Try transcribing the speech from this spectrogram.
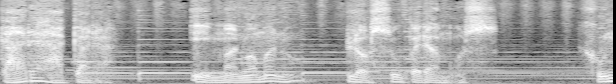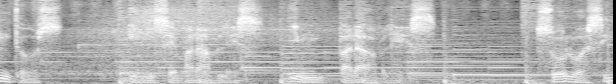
Cara a cara y mano a mano, los superamos. Juntos, inseparables, imparables. Solo así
